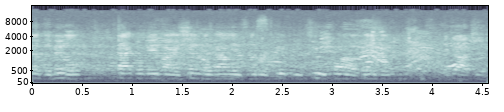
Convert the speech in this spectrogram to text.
right up the middle. Tackle made by Shenandoah Valley's number 52, Carl Benson. I got you.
